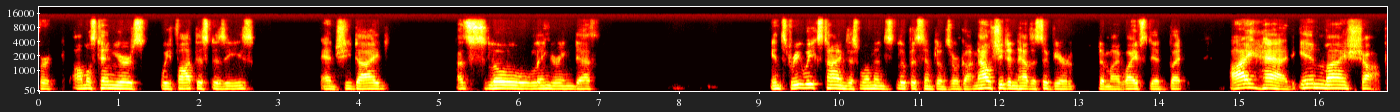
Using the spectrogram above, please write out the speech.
for almost 10 years. We fought this disease and she died a slow, lingering death. In three weeks' time, this woman's lupus symptoms were gone. Now she didn't have the severe that my wife's did, but I had in my shop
